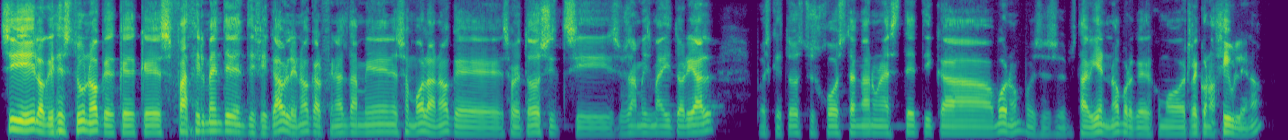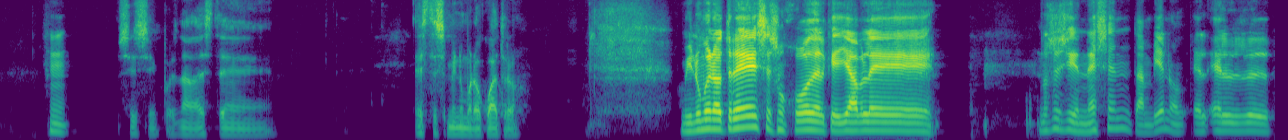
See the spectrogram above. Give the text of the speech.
Sí, lo que dices tú, ¿no? Que, que- que es fácilmente identificable, ¿no? Que al final también eso mola, ¿no? Que sobre todo si, si se usa la misma editorial, pues que todos tus juegos tengan una estética, bueno, pues está bien, ¿no? Porque es como es reconocible, ¿no? Hmm. Sí, sí, pues nada, este. Este es mi número 4. Mi número 3 es un juego del que ya hablé, no sé si en Essen también, o el, el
